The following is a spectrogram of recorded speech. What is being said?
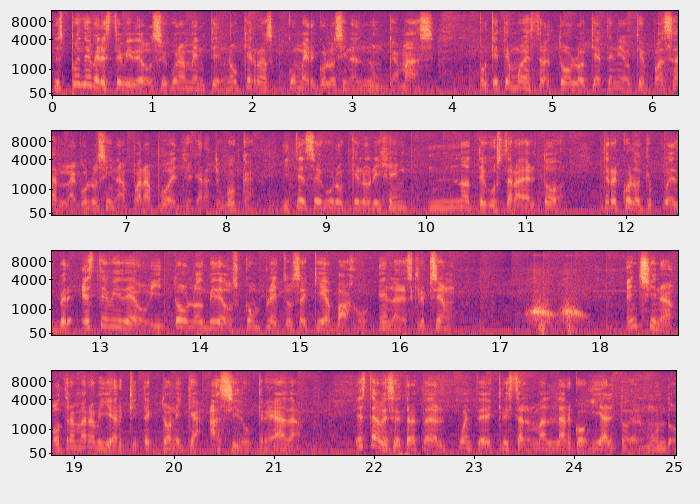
Después de ver este video seguramente no querrás comer golosinas nunca más, porque te muestra todo lo que ha tenido que pasar la golosina para poder llegar a tu boca, y te aseguro que el origen no te gustará del todo. Te recuerdo que puedes ver este video y todos los videos completos aquí abajo en la descripción. En China, otra maravilla arquitectónica ha sido creada, esta vez se trata del puente de cristal más largo y alto del mundo,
